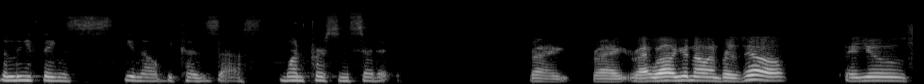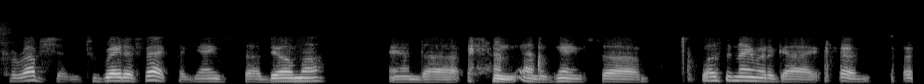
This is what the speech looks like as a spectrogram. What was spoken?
believe things, you know, because uh, one person said it. Right, right, right. Well, you know, in Brazil, they use corruption to great effect against uh, Dilma and uh, and and against uh, what's the name of the guy?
